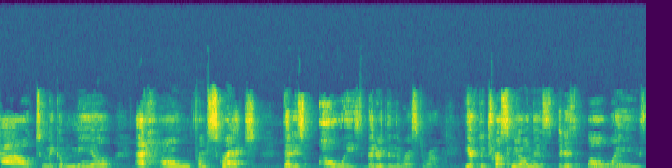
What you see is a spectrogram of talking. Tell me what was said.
how to make a meal at home from scratch that is always better than the restaurant. You have to trust me on this. It is always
